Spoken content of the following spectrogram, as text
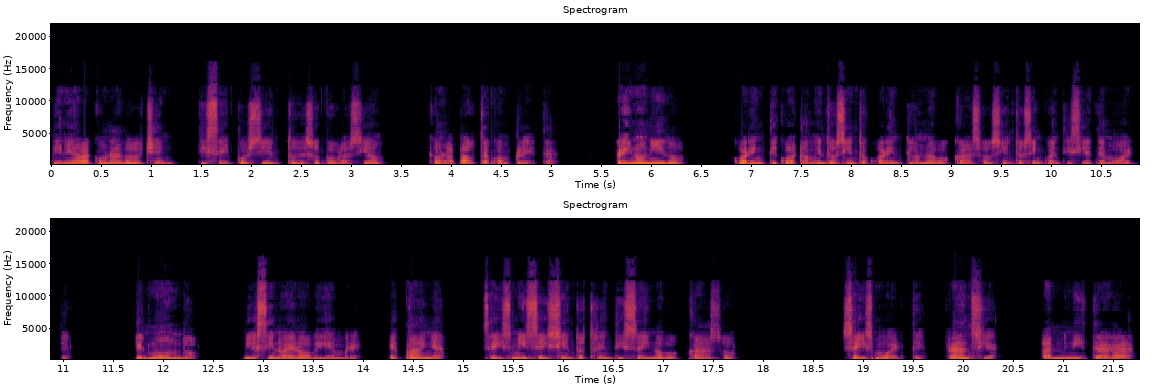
Tiene vacunado el 86% de su población con la pauta completa. Reino Unido, 44.241 nuevos casos, 157 muertes. El mundo, 19 de noviembre. España, 6.636 nuevos casos, 6 muertes. Francia administrará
